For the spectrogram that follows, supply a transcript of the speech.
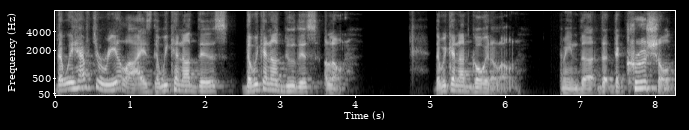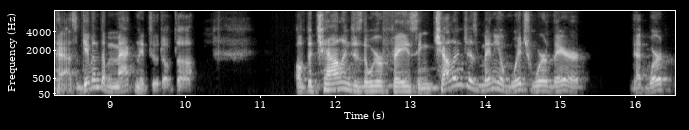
that we have to realize that we cannot this that we cannot do this alone. That we cannot go it alone. I mean, the, the, the crucial task, given the magnitude of the of the challenges that we we're facing, challenges many of which were there that were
